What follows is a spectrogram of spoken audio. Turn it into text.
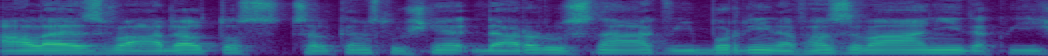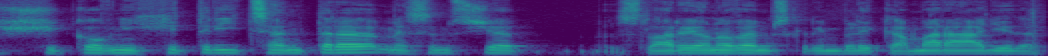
ale zvládal to celkem slušně. Daro Rusnák, výborný navhazování, takový šikovný, chytrý centr. Myslím si, že s Larionovem, s kterým byli kamarádi, tak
